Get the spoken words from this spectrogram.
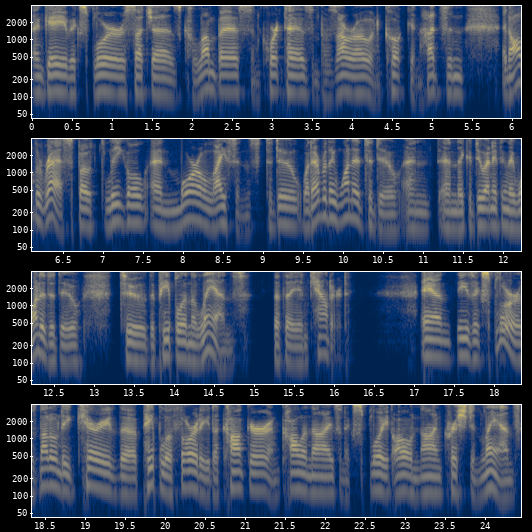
and gave explorers such as Columbus and Cortez and Pizarro and Cook and Hudson and all the rest both legal and moral license to do whatever they wanted to do, and, and they could do anything they wanted to do to the people in the lands that they encountered. And these explorers not only carried the papal authority to conquer and colonize and exploit all non Christian lands,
